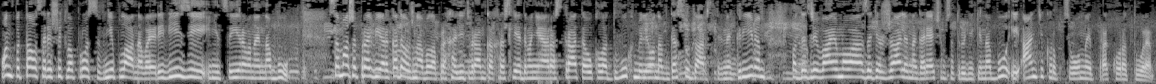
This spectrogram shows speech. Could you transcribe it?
он пытался решить вопрос внеплановой ревизии, инициированной НАБУ. Сама же проверка должна была проходить в рамках расследования растрата около 2 миллионов государственных гривен. Подозреваемого задержали на горячем сотруднике НАБУ и антикоррупционной прокуратуры.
